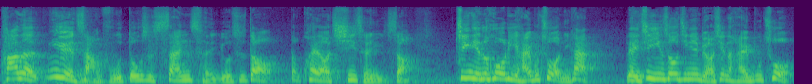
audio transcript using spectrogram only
它的月涨幅都是三成，有时到到快到七成以上，今年的获利还不错，你看累计营收今天表现的还不错。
